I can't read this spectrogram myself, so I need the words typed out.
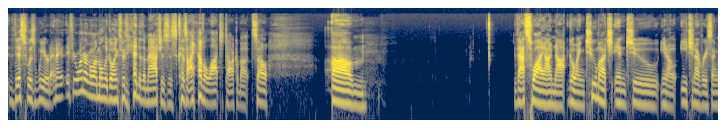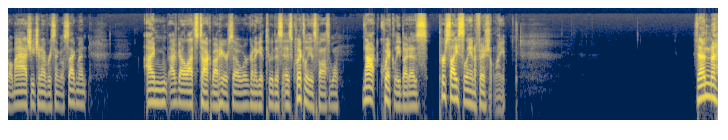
this was weird. And I, if you're wondering why I'm only going through the end of the matches, is because I have a lot to talk about. So, um, that's why I'm not going too much into you know each and every single match, each and every single segment. I'm I've got a lot to talk about here, so we're gonna get through this as quickly as possible. Not quickly, but as precisely and efficiently. Then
